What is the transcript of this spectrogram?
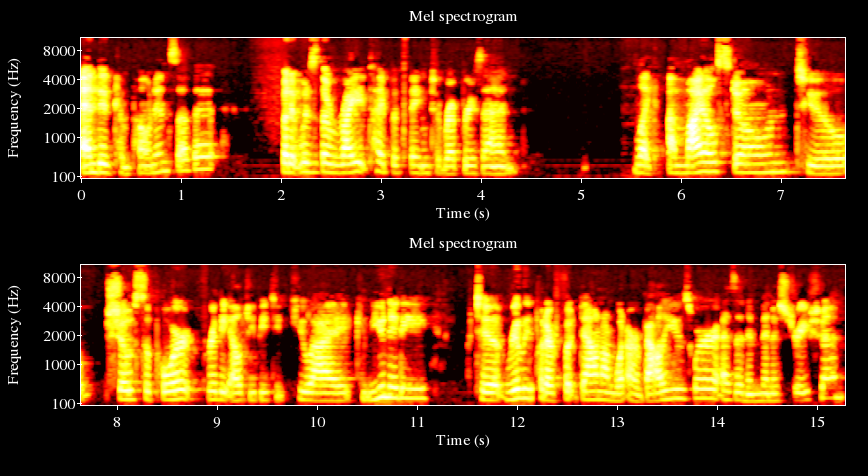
ended components of it. But it was the right type of thing to represent like a milestone to show support for the LGBTQI community, to really put our foot down on what our values were as an administration.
